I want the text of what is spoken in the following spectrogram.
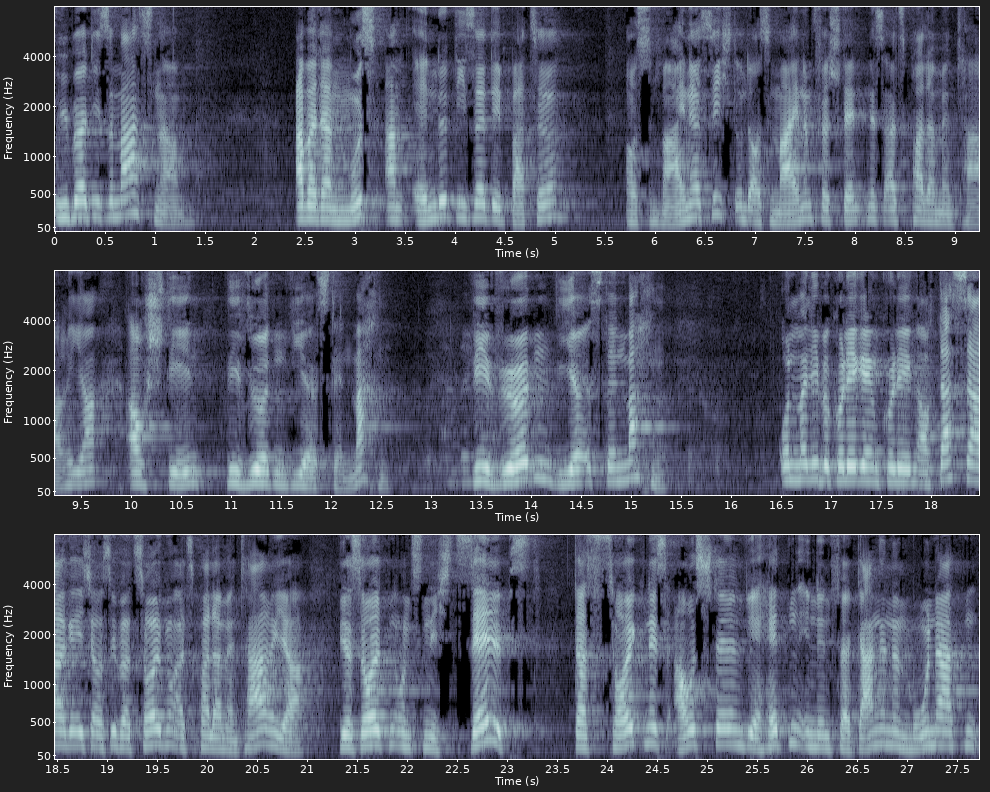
über diese Maßnahmen. Aber dann muss am Ende dieser Debatte aus meiner Sicht und aus meinem Verständnis als Parlamentarier auch stehen, wie würden wir es denn machen? Wie würden wir es denn machen? Und, meine liebe Kolleginnen und Kollegen, auch das sage ich aus Überzeugung als Parlamentarier. Wir sollten uns nicht selbst das Zeugnis ausstellen, wir hätten in den vergangenen Monaten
